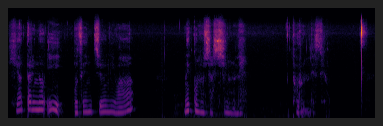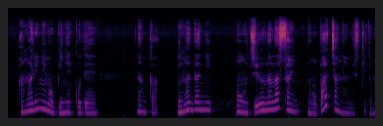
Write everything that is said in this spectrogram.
日当たりのいい午前中には猫の写真をね撮るんですよ。あまりにも美猫でなんかいまだにもう17歳のおばあちゃんなんですけども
